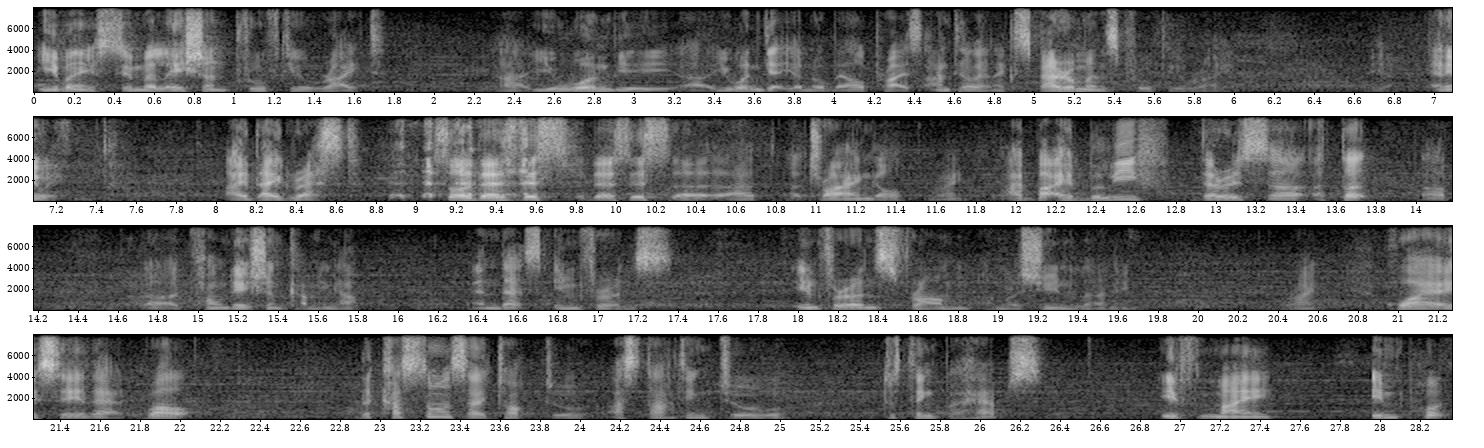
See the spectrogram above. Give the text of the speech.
even if simulation proved you right, uh, you won't be, uh, you won't get your Nobel Prize until an experiment's proved you right. Yeah. Anyway, I digressed. So there's this there's this uh, uh, triangle, right? I, but I believe there is a, third uh, foundation coming up, and that's inference. Inference from machine learning, right? Why I say that? Well, the customers I talk to are starting to to think perhaps if my input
